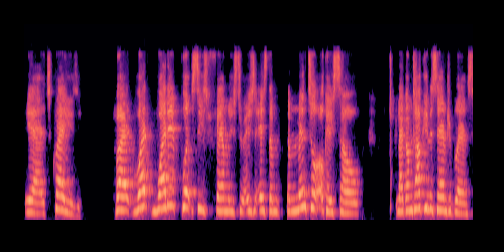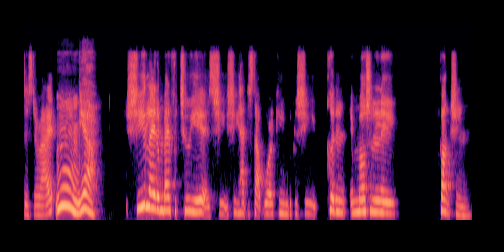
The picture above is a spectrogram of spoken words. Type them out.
Yeah, it's crazy. But what what it puts these families through is is the the mental. Okay, so like I'm talking to Sandra Bland's sister, right? Mm, yeah. She laid in bed for two years. She she had to stop working because she couldn't emotionally function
